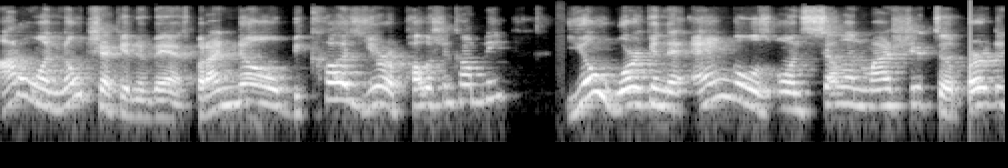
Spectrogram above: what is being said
I don't want no check in advance, but I know because you're a publishing company, you're working the angles on selling my shit to Burger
